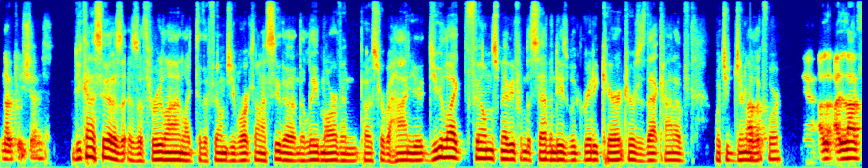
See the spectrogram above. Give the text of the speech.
no cliches do you kind of see that as a, as a through line like to the films you've worked on? I see the the lee marvin poster behind you. Do you like films maybe from the 70s with gritty characters? Is that kind of what you generally uh, look for? yeah I, I, love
